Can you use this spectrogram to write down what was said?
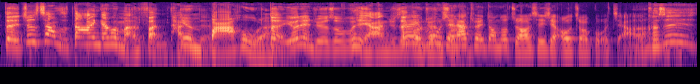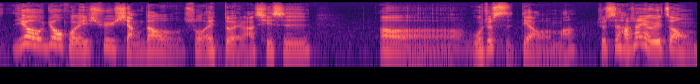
对，就是这样子，大家应该会蛮反弹的，有点跋扈了。对，有点觉得说不行啊，你就在目前在推动都主要是一些欧洲国家了。可是又又回去想到说，哎、欸，对啦，其实呃，我就死掉了嘛，就是好像有一种。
